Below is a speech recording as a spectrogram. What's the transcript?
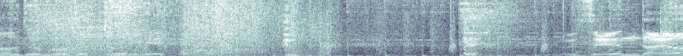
だまだ足りねえうぜえんだよ。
